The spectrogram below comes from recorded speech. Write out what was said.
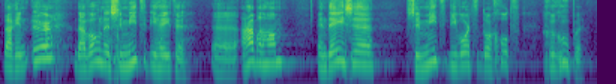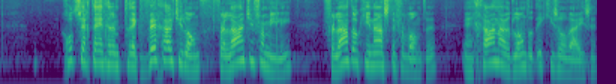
Daar in Ur, daar woonde een Semiet, die heette uh, Abraham. En deze Semiet, die wordt door God geroepen. God zegt tegen hem, trek weg uit je land, verlaat je familie Verlaat ook je naaste verwanten en ga naar het land dat ik je zal wijzen.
